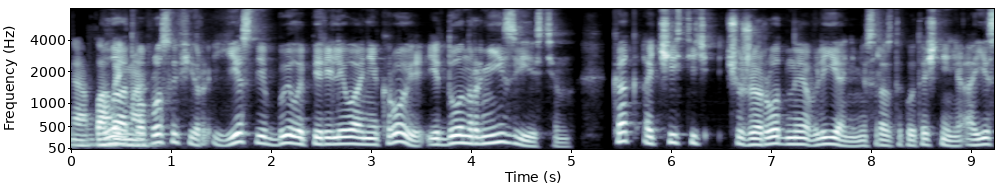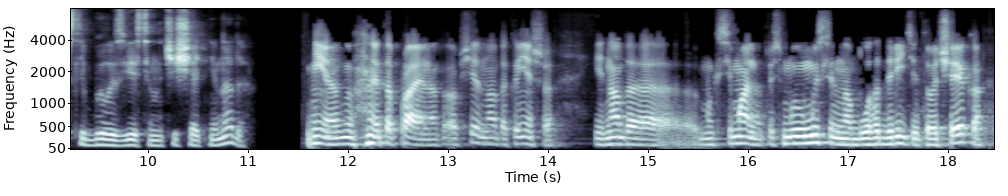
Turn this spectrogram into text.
Да, Влад, вопрос эфир. Если было переливание крови и донор неизвестен, как очистить чужеродное влияние? Мне сразу такое уточнение. А если был известен, очищать не надо? Не, ну, это правильно. Вообще надо, конечно, и надо максимально, то есть мы мысленно благодарить этого человека,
